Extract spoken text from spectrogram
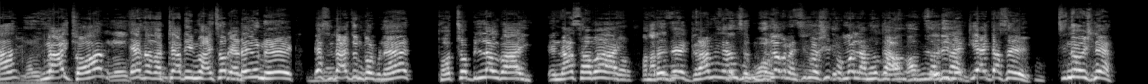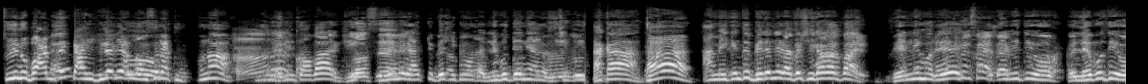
হ্যাঁ? নাই থর এক হাজার টাকা দিন আইছর এটাই অনেক। বেশি আয়োজন করবে না। থচ্ছ বিল্লাল ভাই এ না সাবাই আরে যে গ্রামীণ আনসার ভিডিও বানাইছি না শীত কইলাম হোকা ওই ব্যক্তি আইতাছে চিন্তা হইস না? তুই নো আমি কাহি বিরিয়ানি হইছে নাকি? কিন্তু আবার বিরিয়ানির একটু বেশি খাওয়া যায় লেবু দিয়ে নিয়ে আলো কাকা হ্যাঁ আমি কিন্তু বিরিয়ানির বেশি খাবার পাই। মরে দিও লেবু দিও।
